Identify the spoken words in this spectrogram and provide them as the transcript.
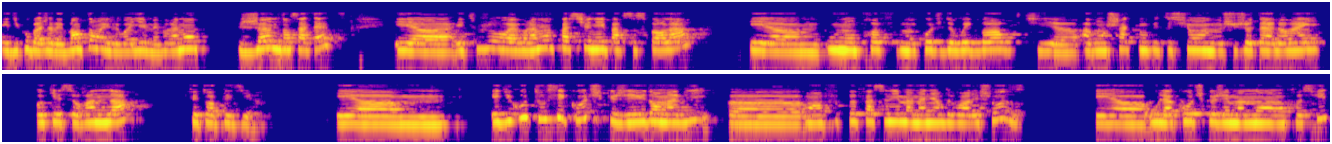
et du coup, bah, j'avais 20 ans et je voyais, mais vraiment jeune dans sa tête et, et toujours vraiment passionné par ce sport-là. Et ou mon prof, mon coach de wakeboard qui, avant chaque compétition, me chuchotait à l'oreille OK, ce run-là, fais-toi plaisir. Et, euh, du coup, tous ces coachs que j'ai eus dans ma vie euh, ont un peu façonné ma manière de voir les choses. Et, euh, ou la coach que j'ai maintenant en CrossFit,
